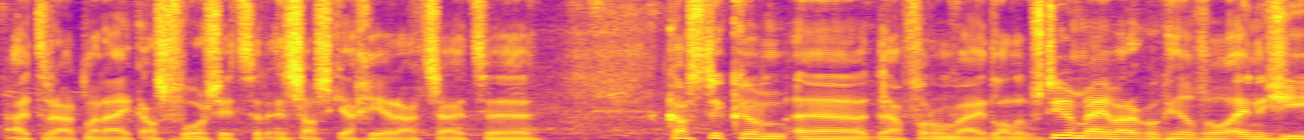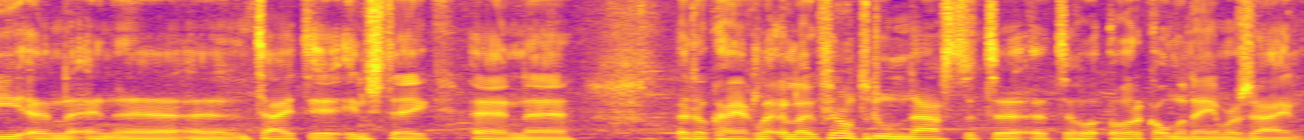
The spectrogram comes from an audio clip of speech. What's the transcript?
uiteraard Marijke als voorzitter. En Saskia Gerards uit Castricum. Eh, daar vormen wij het landelijk bestuur mee. Waar ik ook heel veel energie en, en eh, eh, tijd in steek. En eh, het ook heel erg leuk vind om te doen naast het, eh, het ho- horecaondernemer zijn.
